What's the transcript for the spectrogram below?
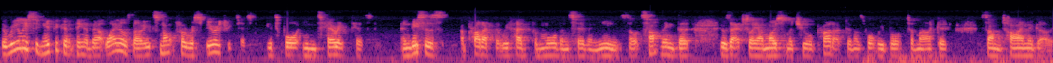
The really significant thing about Wales, though, it's not for respiratory testing; it's for enteric testing. And this is a product that we've had for more than seven years. So it's something that it was actually our most mature product, and it's what we brought to market some time ago.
